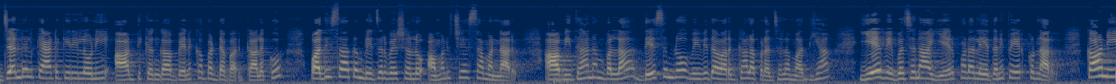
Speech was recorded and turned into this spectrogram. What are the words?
జనరల్ కేటగిరీలోని ఆర్థికంగా వెనుకబడ్డ వర్గాలకు పది శాతం రిజర్వేషన్లు అమలు చేశామన్నారు. ఆ విధానం వల్ల దేశంలో వివిధ వర్గాల ప్రజల మధ్య ఏ విభజన ఏర్పడలేదని పేర్కొన్నారు. కానీ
